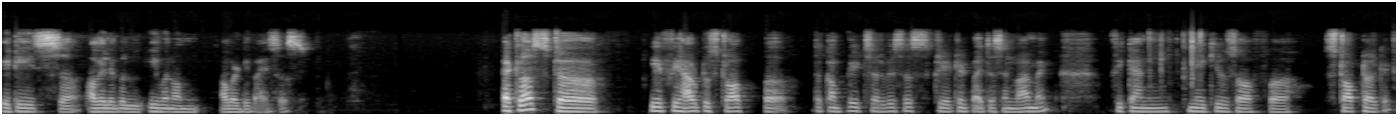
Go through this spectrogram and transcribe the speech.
it is uh, available even on our devices. At last, uh, if we have to stop the complete services created by this environment, we can make use of stop target.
